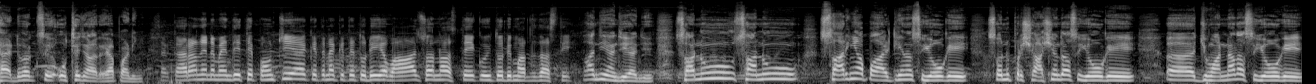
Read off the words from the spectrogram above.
ਹੈਡਵਰਕ ਸੇ ਉੱਥੇ ਜਾ ਰਿਹਾ ਪਾਣੀ। ਸਰਕਾਰਾਂ ਦੇ ਨੁਮਾਇੰਦੇ ਇੱਥੇ ਪਹੁੰਚੇ ਆ ਕਿਤੇ ਨਾ ਕਿਤੇ ਤੁਹਾਡੀ ਆਵਾਜ਼ ਸੁਣਨ ਵਾਸਤੇ ਕੋਈ ਤੁਹਾਡੀ ਮਦਦ ਵਾਸਤੇ? ਹਾਂਜੀ ਹਾਂਜੀ ਹਾਂਜੀ। ਸਾਨੂੰ ਸਾਨੂੰ ਸਾਰੀਆਂ ਪਾਰਟੀਆਂ ਦਾ ਸਹਿਯੋਗ ਹੈ ਸਾਨੂੰ ਪ੍ਰਸ਼ਾਸਨ ਦਾ ਸਹਿਯੋਗ ਹੈ ਅ, ਜਵਾਨਾਂ ਦਾ ਸਹਿਯੋਗ ਹੈ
